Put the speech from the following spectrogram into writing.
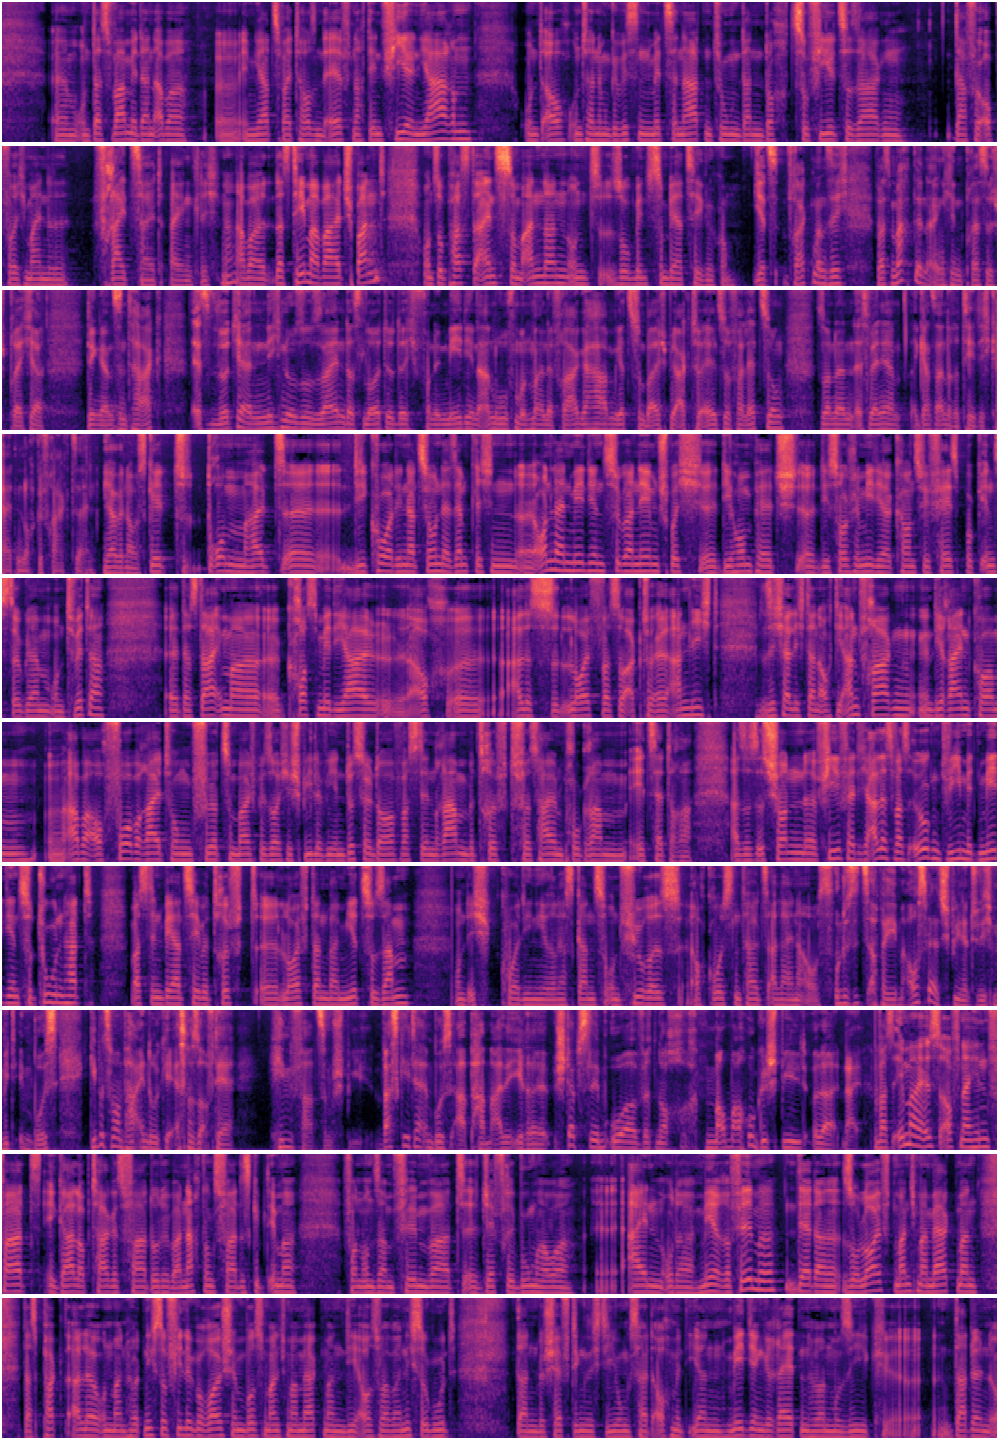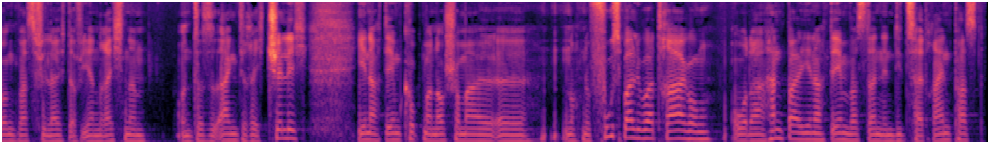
Ähm, und das war mir dann aber äh, im Jahr 2011 nach den vielen Jahren und auch unter einem gewissen Mäzenatentum dann doch zu viel zu sagen, dafür opfere ich meine Freizeit eigentlich. Ne? Aber das Thema war halt spannend und so passte eins zum anderen und so bin ich zum BRC gekommen. Jetzt fragt man sich, was macht denn eigentlich ein Pressesprecher den ganzen Tag? Es wird ja nicht nur so sein, dass Leute dich von den Medien anrufen und mal eine Frage haben, jetzt zum Beispiel aktuell zur Verletzung, sondern es werden ja ganz andere Tätigkeiten noch gefragt sein. Ja, genau. Es geht darum, halt äh, die Koordination der sämtlichen äh, Online-Medien zu übernehmen, sprich äh, die Homepage, äh, die Social-Media-Accounts wie Facebook, Instagram und Twitter weiter, äh, dass da immer äh, crossmedial äh, auch alles läuft, was so aktuell anliegt. Sicherlich dann auch die Anfragen, die reinkommen, aber auch Vorbereitungen für zum Beispiel solche Spiele wie in Düsseldorf, was den Rahmen betrifft, fürs Hallenprogramm etc. Also es ist schon vielfältig. Alles, was irgendwie mit Medien zu tun hat, was den BRC betrifft, läuft dann bei mir zusammen und ich koordiniere das Ganze und führe es auch größtenteils alleine aus. Und du sitzt auch bei jedem Auswärtsspiel natürlich mit im Bus. Gib uns mal ein paar Eindrücke erstmal so auf der Hinfahrt zum Spiel. Was geht da im Bus ab? Haben alle ihre Stöpsel im Ohr? Wird noch Mau Mau gespielt oder nein? Was immer ist auf einer Hinfahrt, egal ob Tagesfahrt oder Übernachtungsfahrt, es gibt immer von unserem Filmwart äh, Jeffrey Boomhauer äh, einen oder mehrere Filme, der da so läuft. Manchmal merkt man, das packt alle und man hört nicht so viele Geräusche im Bus. Manchmal merkt man, die Auswahl war nicht so gut. Dann beschäftigen sich die Jungs halt auch mit ihren Mediengeräten, hören Musik, äh, daddeln irgendwas vielleicht auf ihren Rechnern. Und das ist eigentlich recht chillig. Je nachdem guckt man auch schon mal äh, noch eine Fußballübertragung oder Handball, je nachdem, was dann in die Zeit reinpasst.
